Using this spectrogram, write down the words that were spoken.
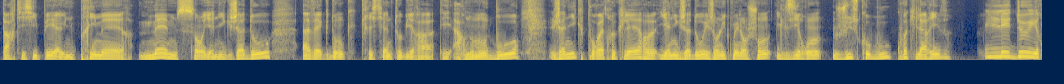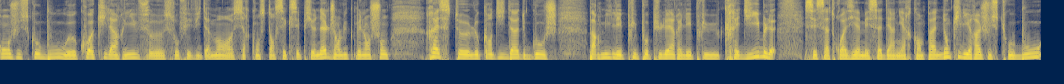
participer à une primaire même sans Yannick Jadot, avec donc Christiane Taubira et Arnaud Montebourg. Jannick, pour être clair, Yannick Jadot et Jean-Luc Mélenchon, ils iront jusqu'au bout, quoi qu'il arrive? Les deux iront jusqu'au bout, euh, quoi qu'il arrive, euh, sauf évidemment circonstances exceptionnelles. Jean-Luc Mélenchon reste le candidat de gauche parmi les plus populaires et les plus crédibles. C'est sa troisième et sa dernière campagne, donc il ira jusqu'au bout.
